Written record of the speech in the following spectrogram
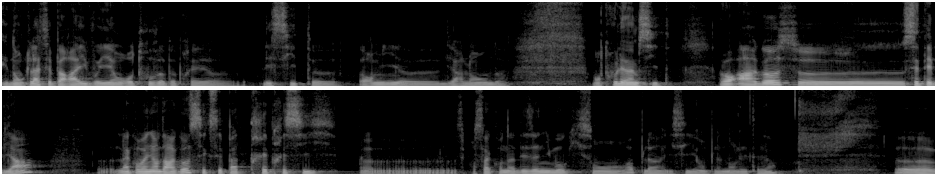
Et donc là, c'est pareil, vous voyez, on retrouve à peu près euh, les sites, hormis l'Irlande, on retrouve les mêmes sites. Alors Argos, c'était bien. L'inconvénient d'Argos, c'est que c'est pas très précis. Euh, c'est pour ça qu'on a des animaux qui sont, hop là, ici, en plein dans les terres. Euh,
